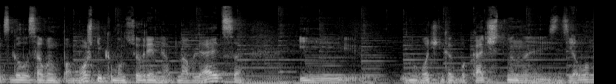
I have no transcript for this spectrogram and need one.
с голосовым помощником, он все время обновляется и ну, очень как бы качественно сделан.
